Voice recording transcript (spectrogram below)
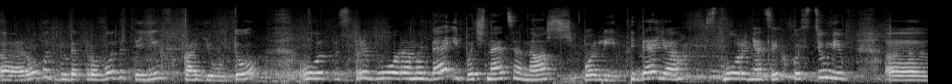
е, робот буде проводити їх в каюту от, з приборами, де і почнеться наш політ. Ідея створення цих костюмів е,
